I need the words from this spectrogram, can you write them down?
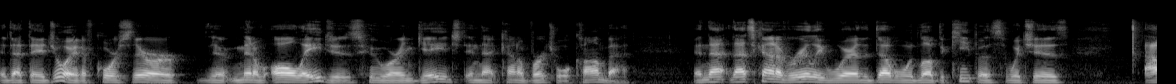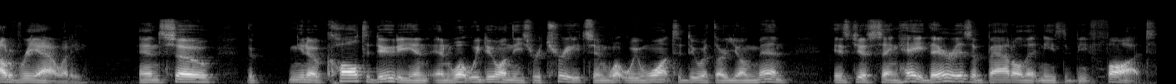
that they enjoy. And of course, there are, are men of all ages who are engaged in that kind of virtual combat. And that, that's kind of really where the devil would love to keep us, which is out of reality. And so the you know call to duty and, and what we do on these retreats and what we want to do with our young men is just saying, hey, there is a battle that needs to be fought,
